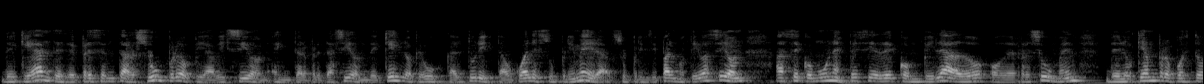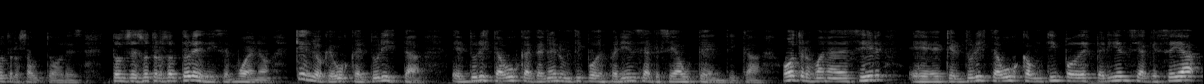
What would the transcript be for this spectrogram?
de que antes de presentar su propia visión e interpretación de qué es lo que busca el turista o cuál es su primera, su principal motivación, hace como una especie de compilado o de resumen de lo que han propuesto otros autores. Entonces otros autores dicen, bueno, ¿qué es lo que busca el turista? El turista busca tener un tipo de experiencia que sea auténtica. Otros van a decir eh, que el turista busca un tipo de experiencia que sea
